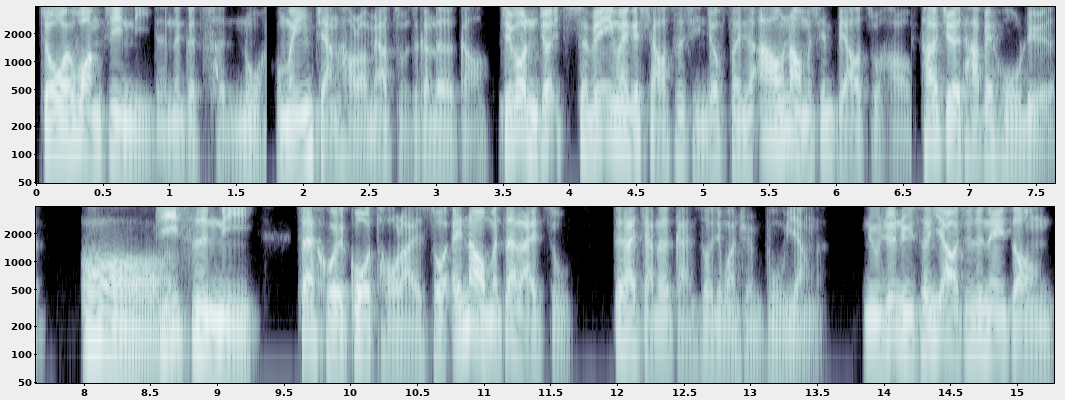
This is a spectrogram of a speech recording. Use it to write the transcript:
就会忘记你的那个承诺。我们已经讲好了，我们要煮这个乐高，结果你就随便因为一个小事情就分享啊，那我们先不要煮好，他会觉得他被忽略了哦。即使你再回过头来说，哎，那我们再来煮，对他讲那个感受就完全不一样了。你我觉得女生要就是那种。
